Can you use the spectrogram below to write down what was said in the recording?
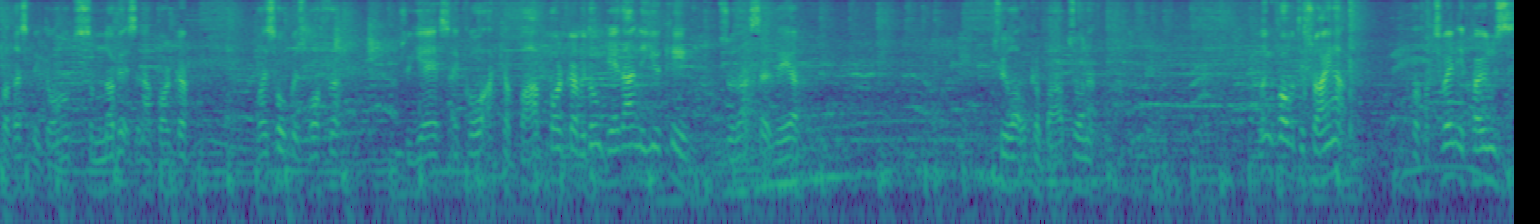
for this McDonald's, some nuggets and a burger. Let's hope it's worth it. Yes, I got a kebab burger. We don't get that in the UK, so that's it there. Two little kebabs on it. Looking forward to trying it. But for £20,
